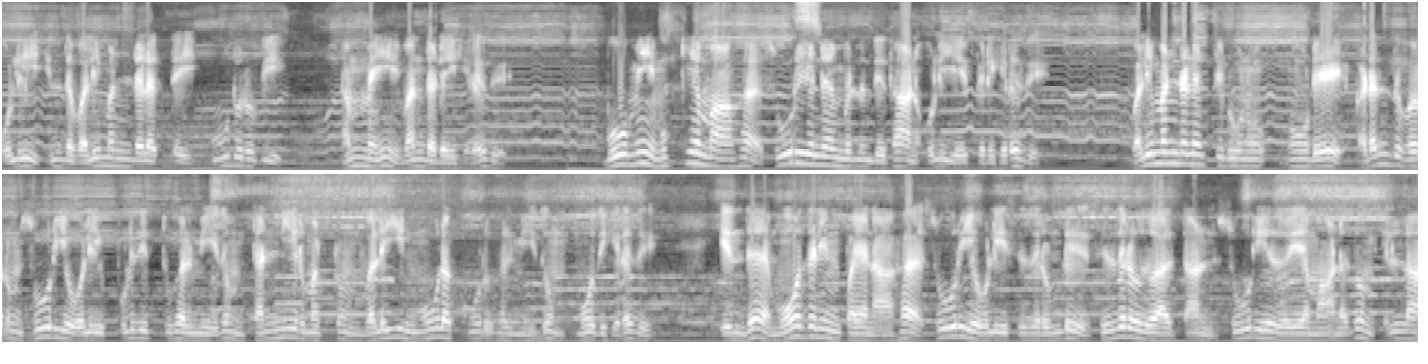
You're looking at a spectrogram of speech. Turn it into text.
ஒளி இந்த வளிமண்டலத்தை ஊடுருவி நம்மை வந்தடைகிறது. பூமி முக்கியமாக சூரியனிடமிருந்து தான் ஒளியை பெறுகிறது. வளிமண்டலத்தினூடே கடந்து வரும் சூரிய ஒளி புழுதித்துகள் மீதும் தண்ணீர் மற்றும் வலியின் மூலக்கூறுகள் மீதும் மோதுகிறது. இந்த மோதலின் பயனாக சூரிய ஒளி சிதறுண்டு சிதறுவதால் தான் சூரியதயமானதும் எல்லா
